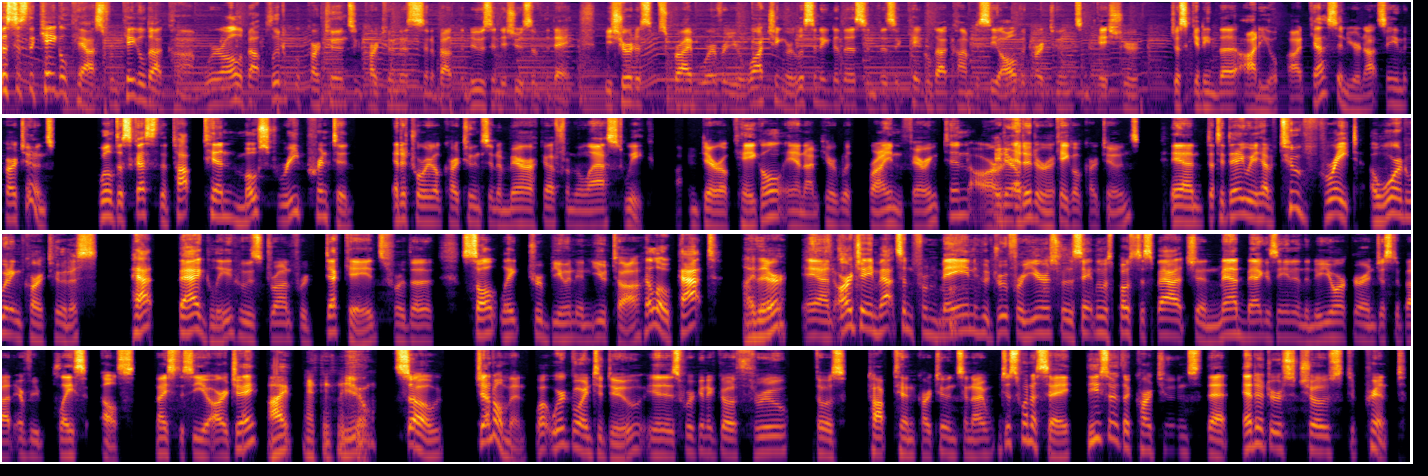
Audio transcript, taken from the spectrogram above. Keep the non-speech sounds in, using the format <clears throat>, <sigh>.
This is the Cast from Cagle.com. We're all about political cartoons and cartoonists and about the news and issues of the day. Be sure to subscribe wherever you're watching or listening to this and visit Cagle.com to see all the cartoons in case you're just getting the audio podcast and you're not seeing the cartoons. We'll discuss the top 10 most reprinted editorial cartoons in America from the last week. I'm Daryl Cagle, and I'm here with Brian Fairrington, our Hey, editor at Cagle Cartoons. And today we have two great award winning cartoonists Pat Bagley, who's drawn for decades for the Salt Lake Tribune in Utah. Hello, Pat. Hi there. And RJ Matson from Maine, who drew for years for the St. Louis Post Dispatch and Mad Magazine and the New Yorker and just about every place else. Nice to see you, RJ. Hi. Nice to see you. So, gentlemen, what we're going to do is we're going to go through those top 10 cartoons. And I just want to say these are the cartoons that editors chose to print.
